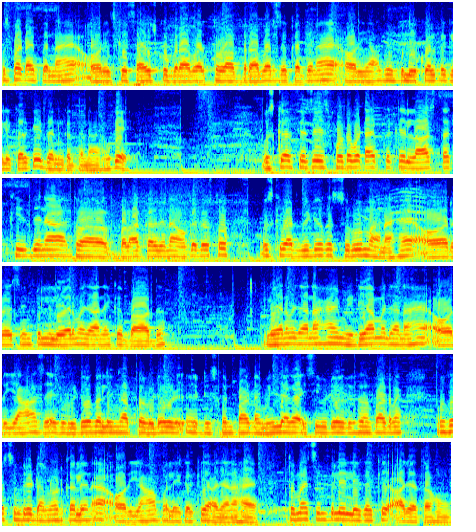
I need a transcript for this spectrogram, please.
उस पर टाइप करना है और इसके साइज़ को बराबर, थोड़ा बराबर से कर देना है और यहाँ सिंपली इक्वल पर क्लिक करके डन कर देना है ओके उसके बाद फिर से इस फ़ोटो पर टाइप करके लास्ट तक खींच देना, थोड़ा बड़ा कर देना ओके दोस्तों? उसके बाद वीडियो के शुरू में आना है और सिंपली लेयर में जाने के बाद लेयर में जाना है मीडिया में जाना है और यहाँ से एक वीडियो का लिंक आपको वीडियो डिस्क्रिप्शन पार्ट में मिल जाएगा। इसी वीडियो डिस्क्रिप्शन पार्ट में उसको सिंपली डाउनलोड कर लेना है और यहाँ पर लेकर के आ जाना है। तो मैं सिंपली लेकर के आ जाता हूँ।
